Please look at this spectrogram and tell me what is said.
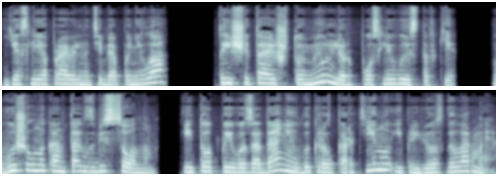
«Если я правильно тебя поняла, ты считаешь, что Мюллер после выставки вышел на контакт с Бессонным, и тот по его заданию выкрал картину и привез Деларме.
